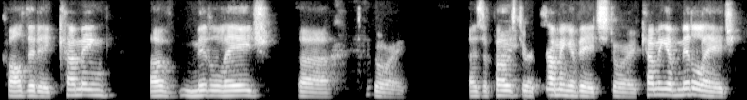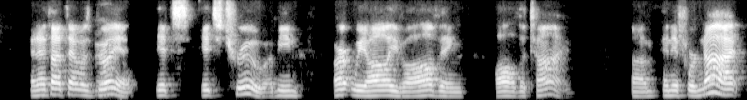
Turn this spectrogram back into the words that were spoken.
called it a coming of middle age uh, story, as opposed to a coming of age story, coming of middle age. And I thought that was brilliant. It's it's true. I mean, aren't we all evolving all the time? Um, and if we're not,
